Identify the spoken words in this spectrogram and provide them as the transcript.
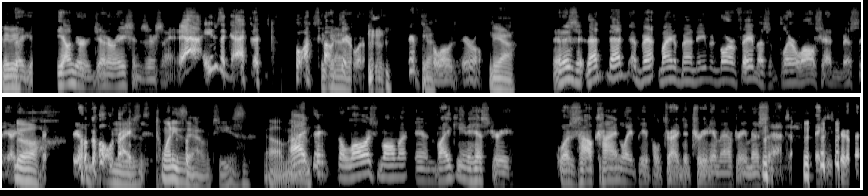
Maybe. the younger generations are saying, yeah, he's the guy that walks The out guy. there with 50 Yeah. below zero. Yeah. It is that that event might have been even more famous if Blair Walsh hadn't missed the Oh, field goal, right? jeez. 20s. Oh, jeez. Oh man. I think the lowest moment in Viking history was how kindly people tried to treat him after he missed that. I think he should have been.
